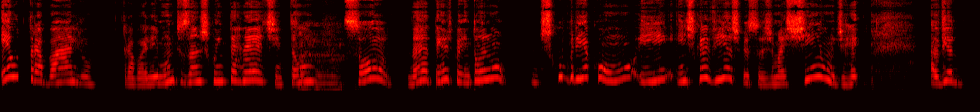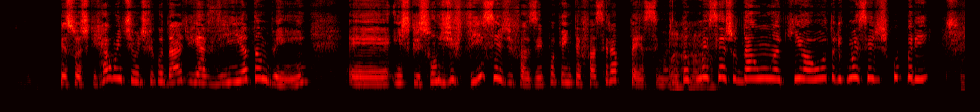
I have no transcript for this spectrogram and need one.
Eu trabalho, trabalhei muitos anos com internet, então uhum. sou, né, tenho então eu não descobria como e inscrevia as pessoas, mas tinham de, havia pessoas que realmente tinham dificuldade e havia também é, inscrições difíceis de fazer porque a interface era péssima. Então uhum. comecei a ajudar um aqui, a outro e comecei a descobrir Sim.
